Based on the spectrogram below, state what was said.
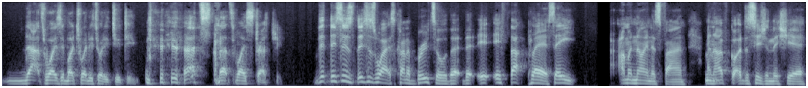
That's why he's in my 2022 team. that's that's my strategy. This is this is why it's kind of brutal that that if that player, say I'm a Niners fan and mm. I've got a decision this year,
